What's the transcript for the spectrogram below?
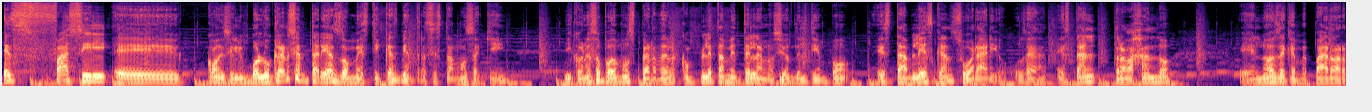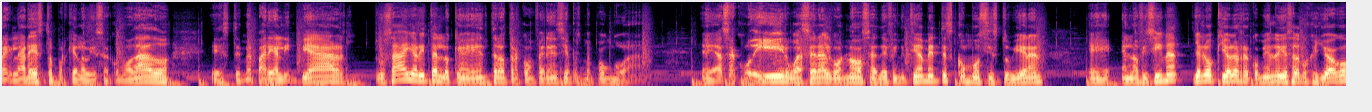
es fácil, eh, ¿cómo decirlo?, involucrarse en tareas domésticas mientras estamos aquí y con eso podemos perder completamente la noción del tiempo. Establezcan su horario, o sea, están trabajando. Eh, no es de que me paro a arreglar esto porque ya lo habías acomodado, este, me paré a limpiar, pues ay, ahorita en lo que entra otra conferencia, pues me pongo a, eh, a sacudir o a hacer algo, no, o sea, definitivamente es como si estuvieran eh, en la oficina. Y algo que yo les recomiendo y es algo que yo hago,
